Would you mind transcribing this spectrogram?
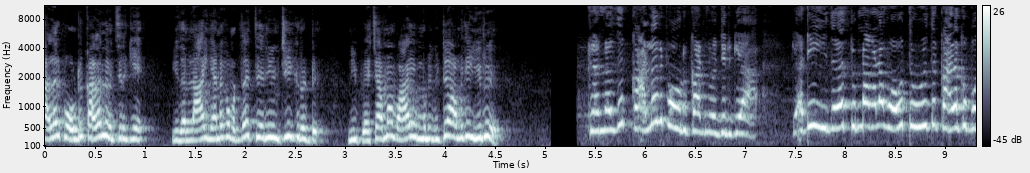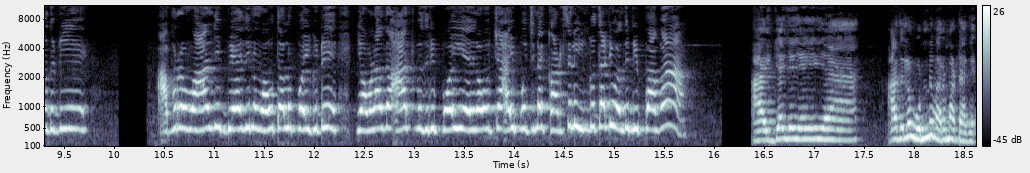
கலர் பவுடர் கலந்து வச்சிருக்கேன். இதெல்லாம் எனக்கு மட்டும் தான் தெரியும் சீக்கிரட்டு நீ பேசாம வாயை முடிக்கிட்டு அமைதி இரு. என்னது கலர் பவுடர் காட்டு வச்சிருக்கியா? ஏடி இதெல்லாம் துண்டாங்கன்னா வவுத்து ஊத்து கலக்க போகுதுடி அப்புறம் வாந்தி பேதின்னு வவுத்தாலும் போய்கிட்டு எவ்வளவு ஆஸ்பத்திரி போய் எதோ சாய் போச்சுன்னா கடைசியில் இங்க தாண்டி வந்து நிற்பாங்க ஐயா அதுல ஒண்ணு வரமாட்டாங்க.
